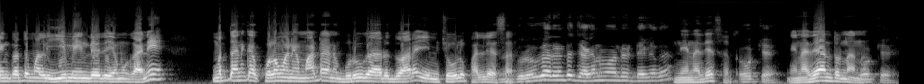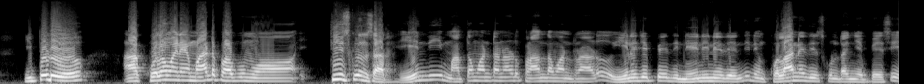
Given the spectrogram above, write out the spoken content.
ఏం కథ? మళ్ళీ ఈమె ఏం లేదు ఏమో కానీ మొత్తానికి ఆ కులం అనే మాట ఆయన గురువు గారి ద్వారా ఈమె చెవులు పల్లె సార్. గురువు గారు అంటే జగన్మోహన్ రెడ్డే కదా? నేను అదే సార్. ఓకే. నేను అదే అంటున్నాను. ఓకే. ఇప్పుడు ఆ కులం అనే మాట పాపము తీసుకుంది సార్. ఏంది? మతం అంటున్నాడు ప్రాంతం అంటున్నాడు. ఈయన చెప్పేది నేను ఏంది? నేను కులాన్ని తీసుకుంటా అని చెప్పేసి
